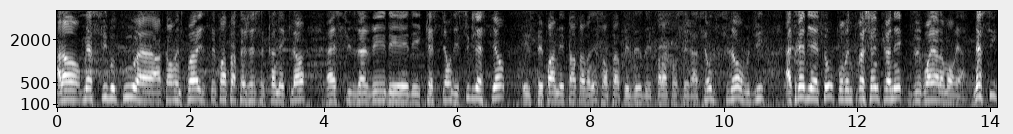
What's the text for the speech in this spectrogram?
Alors, merci beaucoup euh, encore une fois. N'hésitez pas à partager cette chronique-là. Euh, si vous avez des, des questions, des suggestions, n'hésitez pas à me les faire parvenir. Ça va me faire plaisir de les prendre en considération. D'ici là, on vous dit à très bientôt pour une prochaine chronique du Royal de Montréal. Merci.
